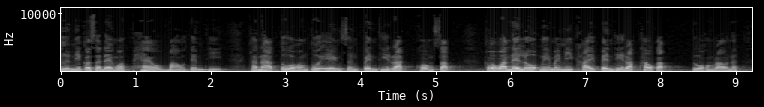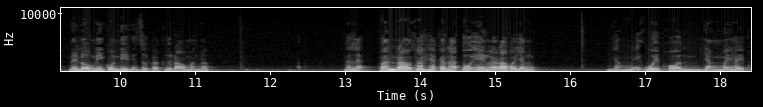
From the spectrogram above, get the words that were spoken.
อื่นนี่ก็แสดงว่าแผ่วเบาเต็มที ขนาดตัวของตัวเองซึ่งเป็นที่รักของสัตว์เขาบอกว่าในโลกนี้ไม่มีใครเป็นที่รักเท่ากับตัวของเรานะในโลกนี้คนดีที่สุดก็คือเรามั้งเนาะนั่นแหละ เพราะฉะนั้นเราถ้าแหกขนาดตัวเองแล้วเราก็ยังยังไม่อวยพรยังไม่ให้พ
